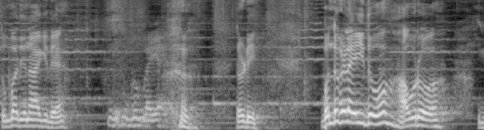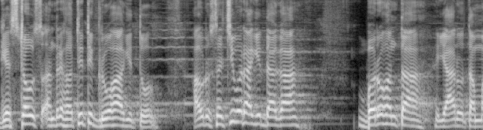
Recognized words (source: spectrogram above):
ತುಂಬ ದಿನ ಆಗಿದೆ. ನೋಡಿ ಬಂಧುಗಳೇ, ಇದು ಅವರು ಗೆಸ್ಟ್ ಹೌಸ್ ಅಂದರೆ ಅತಿಥಿ ಗೃಹ ಆಗಿತ್ತು. ಅವರು ಸಚಿವರಾಗಿದ್ದಾಗ ಬರುವಂಥ ಯಾರು ತಮ್ಮ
